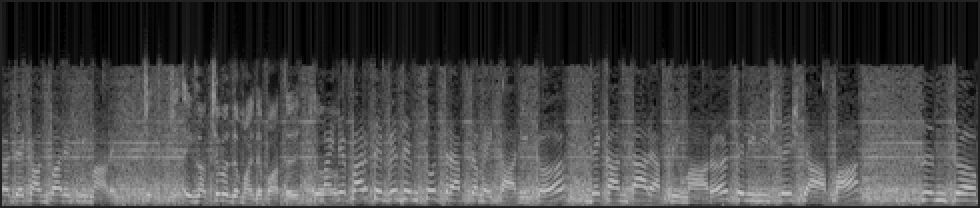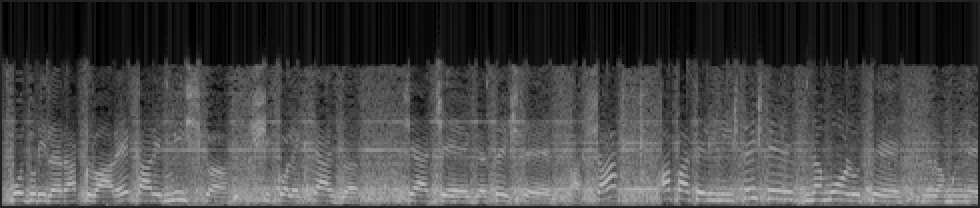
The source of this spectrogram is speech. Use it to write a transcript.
trei uh, decantoare primare. Ce- ce- Exact, ce vedem mai departe? Deci, Mai uh, departe vedem tot treaptă mecanică, decantarea primară, se liniștește apa, sunt uh, podurile racloare care mișcă și colectează ceea ce găsește așa, apa se liniștește, nămolul se rămâne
